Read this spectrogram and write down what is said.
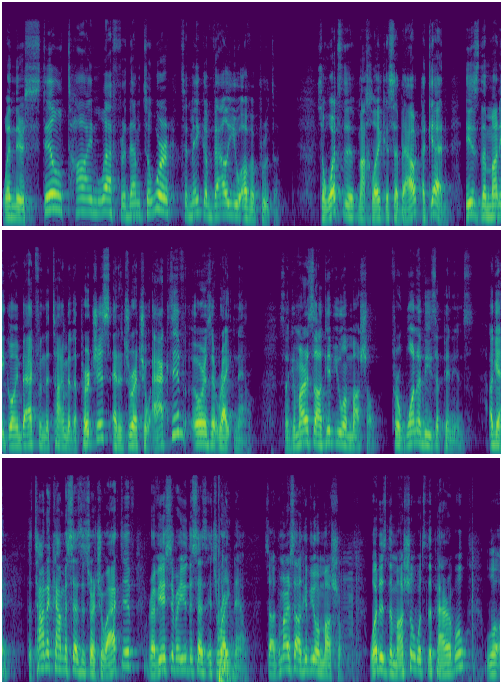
when there's still time left for them to work to make a value of a pruta. So what's the machlekes about? Again, is the money going back from the time of the purchase and it's retroactive, or is it right now? So the Gemara says, I'll give you a mushal for one of these opinions. Again, the Tanna Kamma says it's retroactive. Rav Yosef Yehuda says it's right now. So Gemara says, I'll give you a mushal. What is the mushal? What's the parable? What's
